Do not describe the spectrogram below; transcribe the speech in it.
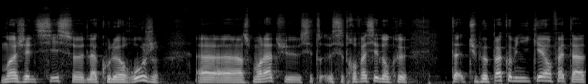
moi j'ai le 6 de la couleur rouge euh, à ce moment là c'est, tr- c'est trop facile donc euh, tu peux pas communiquer en fait t'as,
